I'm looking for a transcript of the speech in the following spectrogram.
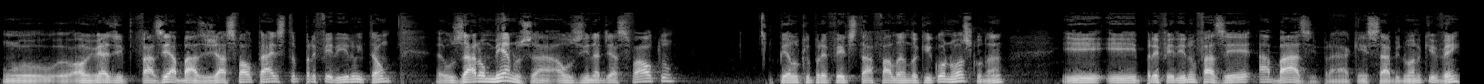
o, ao invés de fazer a base de asfaltar, eles preferiram, então, usaram menos a, a usina de asfalto, pelo que o prefeito está falando aqui conosco, né? E, e preferiram fazer a base, para quem sabe no ano que vem,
